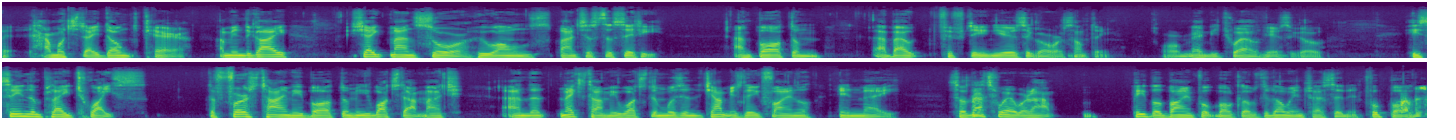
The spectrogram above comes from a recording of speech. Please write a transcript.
uh, how much they don't care. I mean, the guy, Sheikh Mansour, who owns Manchester City and bought them about 15 years ago or something, or maybe 12 years ago, he's seen them play twice. The first time he bought them, he watched that match, and the next time he watched them was in the Champions League final in May. So hmm. that's where we're at. people buying football clubs, they're no interested in football. Well, there's,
